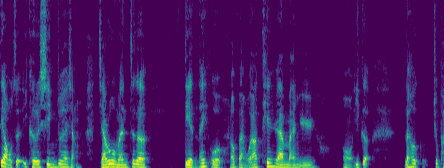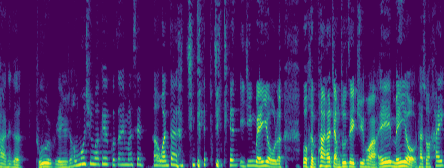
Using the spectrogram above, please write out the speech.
吊着一颗心，就在想，假如我们这个点，哎，我老板我要天然鳗鱼哦一个，然后就怕那个服务人员说，哦，莫西瓦给国在马线啊，完蛋了，今天今天已经没有了，我很怕他讲出这句话，哎，没有，他说嗨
